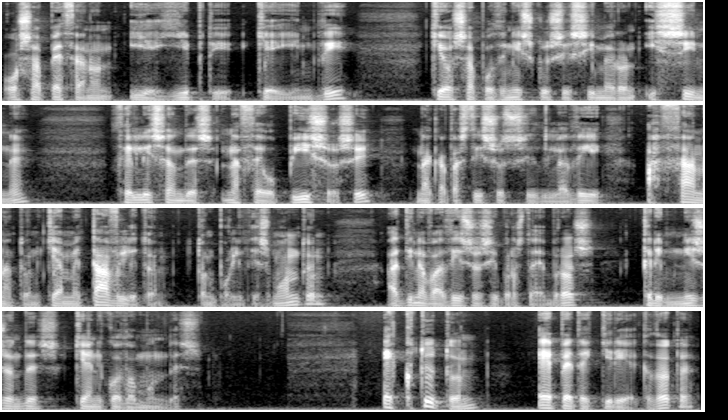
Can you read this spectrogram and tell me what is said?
Όσα πέθανον οι Αιγύπτιοι και οι Ινδοί και όσα αποδνίσκουσι σήμερον οι Σύνε, θελήσαντες να θεοποιήσωσι, να καταστήσωσι δηλαδή αθάνατον και αμετάβλητον των πολιτισμών των, αντί να βαδίσωσι προς τα εμπρός, κρυμνίζοντες και ανοικοδομούντες. Εκ τούτων, έπεται κύριε εκδότα,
